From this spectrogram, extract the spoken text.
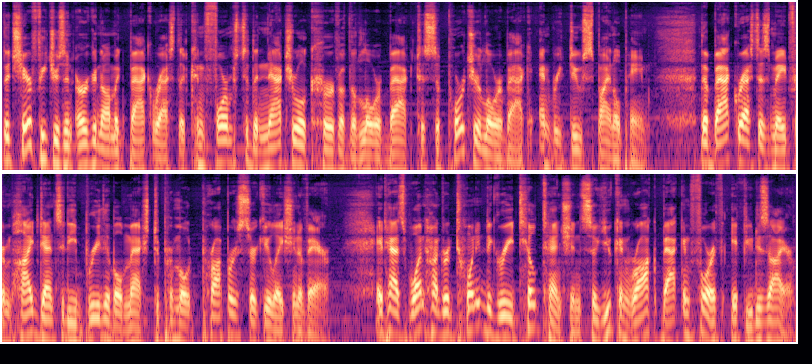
The chair features an ergonomic backrest that conforms to the natural curve of the lower back to support your lower back and reduce spinal pain. The backrest is made from high-density breathable mesh to promote proper circulation of air. It has 120-degree tilt tension so you can rock back and forth if you desire.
